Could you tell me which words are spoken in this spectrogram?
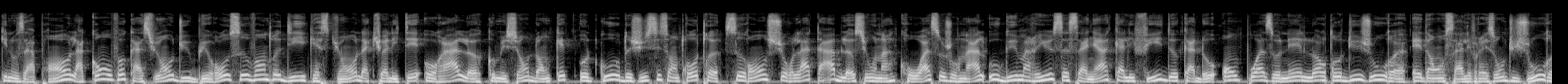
qui nous apprend la convocation du bureau ce vendredi. Question d'actualité orale, commission d'enquête haute cour de justice, entre autres, seront sur la table si on en croit ce journal où Gu Marius Sagna qualifie de cadeau empoisonné l'ordre du jour. Et dans sa livraison du jour,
